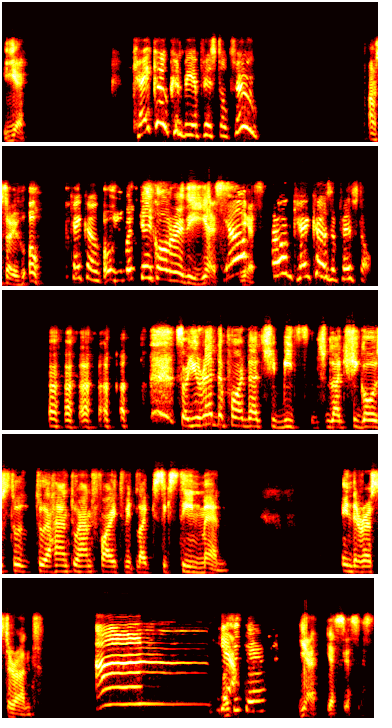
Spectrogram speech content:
Yeah. Keiko can be a pistol too. I'm sorry. Oh, Keiko. oh, you met Keiko already. Yes, Yep. yes. Oh, Keiko's a pistol. so you read the part that she beats, like she goes to to a hand-to-hand fight with like 16 men in the restaurant. Um. Yeah. Was it there? Yeah. Yes. Yes. Yes.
